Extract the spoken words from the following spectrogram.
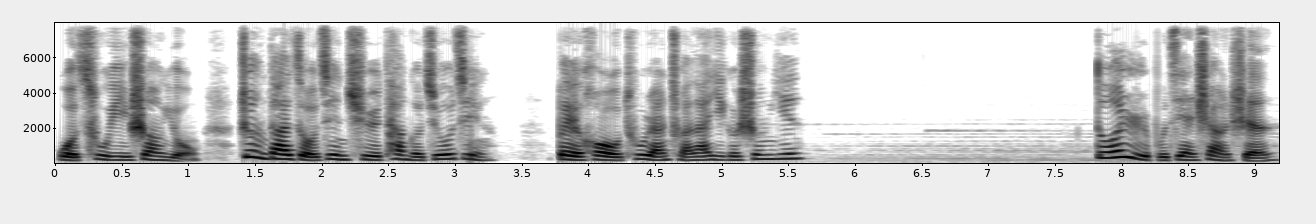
我醋意上涌，正待走进去探个究竟，背后突然传来一个声音：“多日不见上神。”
